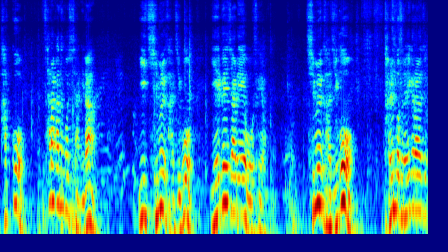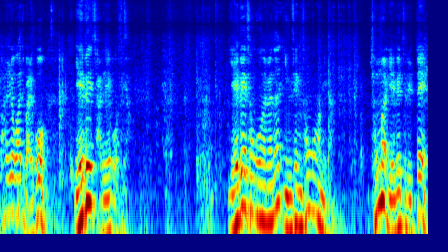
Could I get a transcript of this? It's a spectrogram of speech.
갖고 살아가는 것이 아니라 이 짐을 가지고 예배 자리에 오세요. 짐을 가지고 다른 것을 해결하려고 하지 말고 예배 자리에 오세요. 예배 성공하면은 인생 성공합니다. 정말 예배 드릴 때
